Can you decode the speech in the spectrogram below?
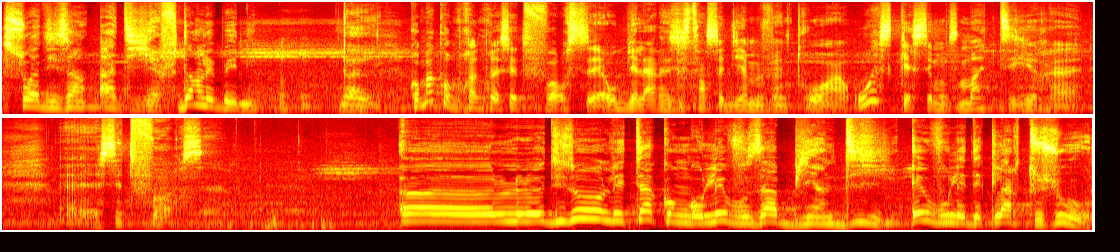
soi-disant ADF dans le Béni. Oui. Comment comprendre cette force euh, ou bien la résistance du M23 Où est-ce que ce mouvement tire euh, euh, cette force? Euh, le- disons, l'État congolais vous a bien dit et vous le déclare toujours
